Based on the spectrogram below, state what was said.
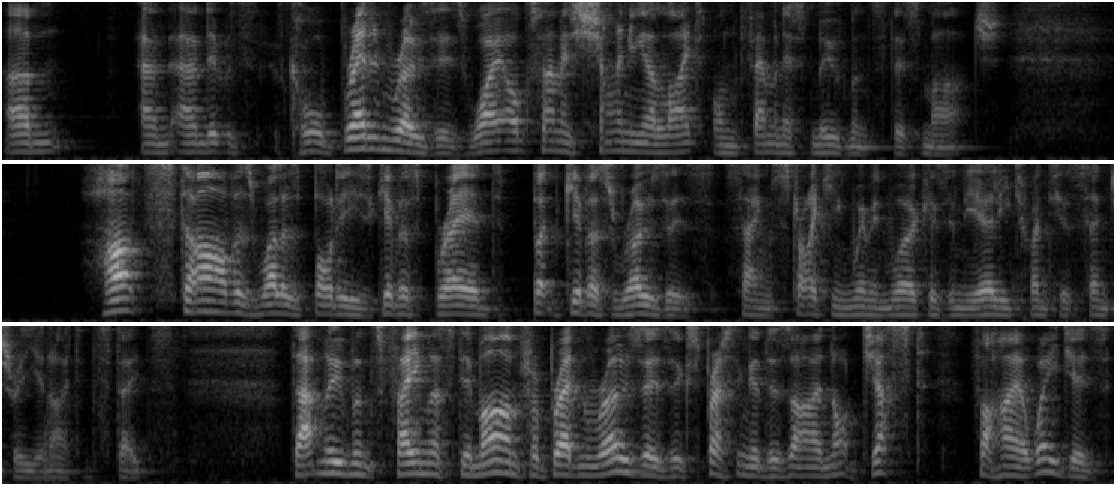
Um, and and it was called Bread and Roses: Why Oxfam is shining a light on feminist movements this March. Hearts starve as well as bodies. Give us bread, but give us roses, sang striking women workers in the early 20th century United States. That movement's famous demand for bread and roses, expressing a desire not just for higher wages,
